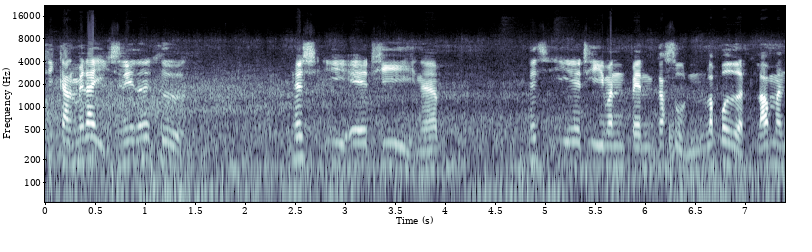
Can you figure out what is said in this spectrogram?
ที่กันไม่ได้อีกชนิดนั่นคือ HEAT นะครับ HEAT มันเป็นกระสุนระเบิดแล้วมัน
